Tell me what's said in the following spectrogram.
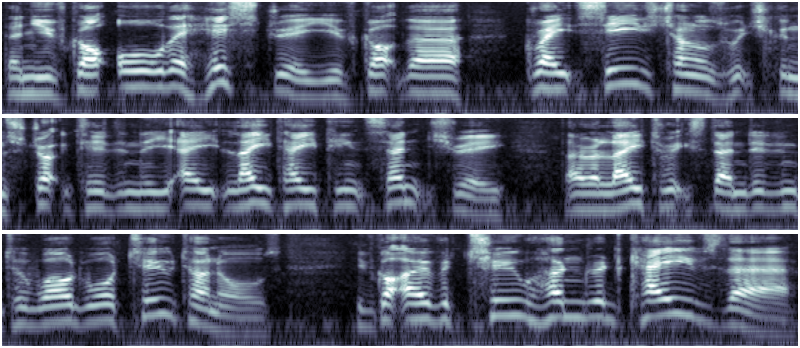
Then you've got all the history. You've got the great siege tunnels which were constructed in the eight, late 18th century. They were later extended into World War II tunnels. You've got over 200 caves there.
